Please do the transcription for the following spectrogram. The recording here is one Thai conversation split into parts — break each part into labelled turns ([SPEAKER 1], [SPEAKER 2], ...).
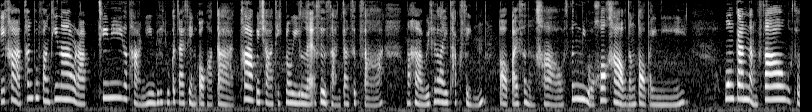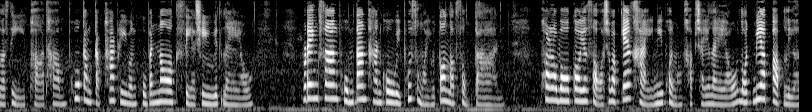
[SPEAKER 1] สดีค่ะ ท่านผู้ฟังที่น่ารัก ที่นี่สถานีวิทยุกระจายเสียงออกอากาศ ภาควิชาเทคโนโลยีและสื่อสารการศึกษา มหาวิทยาลัยทักษิณต่อไปเสนอข่าว ซึ่งมีหัวข้อข่าวดังต่อไปนี้ วงการหนังเศร้าสุรศรีผาธรรม ผู้กำกับภาพยนตร์คูบ้านนอกเสียชีวิตแล้ว เร่งสร้างภูมิต้านทานโควิด ผู้สูงอายุต้อนรับสงกราร พรบกยศฉบับแก้ไขมีผลบังคับใช้แล้ว ลดเบี้ยปรับเหลือ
